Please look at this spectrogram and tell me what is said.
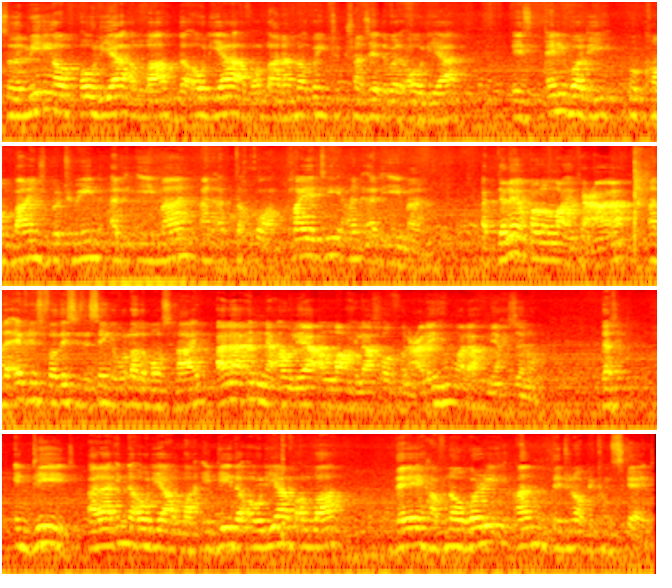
So the meaning of awliya Allah, the awliya of Allah, and I'm not going to translate the word awliya, is anybody who combines between al-iman and al-taqwa, piety and al-iman. الدليل قول الله تعالى And the evidence for this is the saying of Allah the Most High, ألا إن أولياء الله لا خوف عليهم ولا هم يحزنون that indeed, ala inna awliya Allah, indeed the awliya of Allah, they have no worry and they do not become scared.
